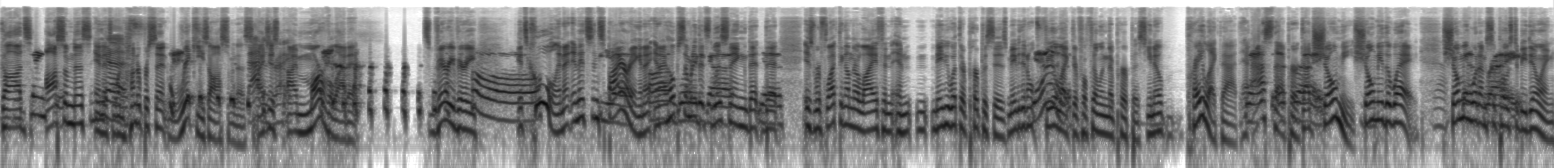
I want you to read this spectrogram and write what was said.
God's awesomeness and Yes. it's 100% Ricky's awesomeness. I just right. I marvel at it. It's very very Oh. it's cool and and it's inspiring and I and I Oh, hope somebody that's God. listening that that Yes. is reflecting on their life and and maybe what their purpose is. Maybe they don't feel like they're fulfilling their purpose. You know, pray like that. Ask that that's prayer. God, show me. Show me the way. Show me what I'm That's supposed to be doing.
